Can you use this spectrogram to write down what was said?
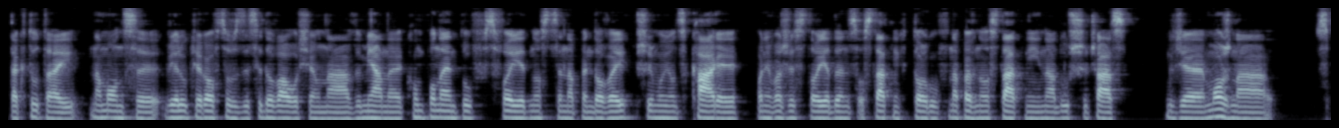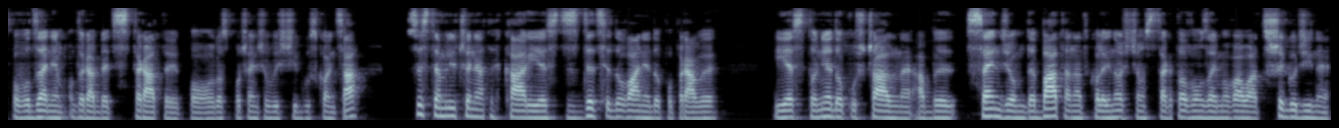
tak tutaj na Moncy wielu kierowców zdecydowało się na wymianę komponentów w swojej jednostce napędowej, przyjmując kary, ponieważ jest to jeden z ostatnich torów, na pewno ostatni na dłuższy czas, gdzie można z powodzeniem odrabiać straty po rozpoczęciu wyścigu z końca. System liczenia tych kar jest zdecydowanie do poprawy. Jest to niedopuszczalne, aby sędziom debata nad kolejnością startową zajmowała 3 godziny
